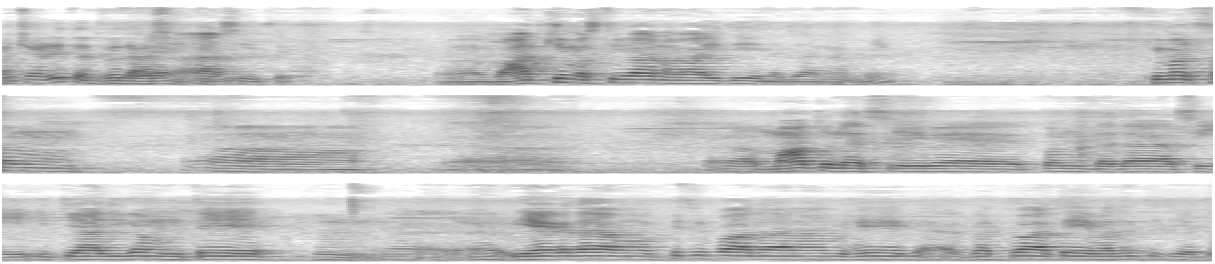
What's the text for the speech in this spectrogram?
आचार्ये तद्वदासीत् आसीत्। वाक्यमस्ति वा न वा इति न जानामि। किमर्थं मातुलस्यैव त्वं ददासि इत्यादिकं ते हम्म। एकदा पितृपादानां विषये गत्वा ते वदन्ति चेत्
